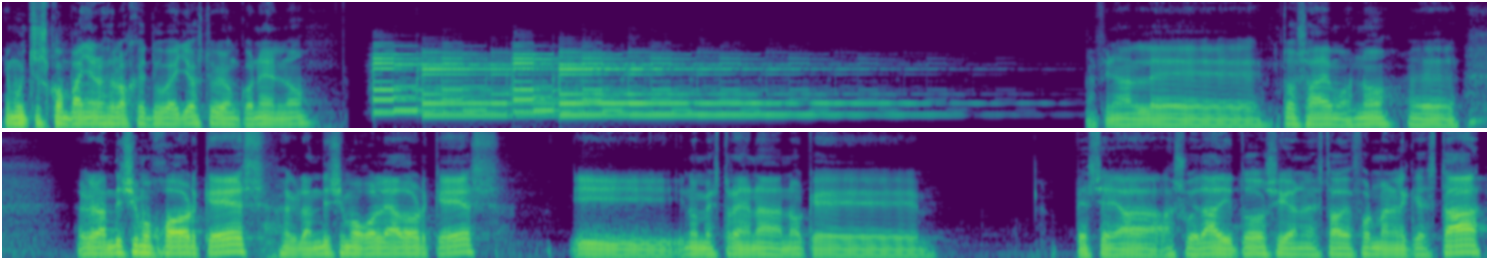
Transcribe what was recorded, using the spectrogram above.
muchos compañeros de los que tuve yo estuvieron con él. ¿no? Al final eh, todos sabemos, ¿no? El grandísimo jugador que es, el grandísimo goleador que es y, no me extraña nada, ¿no? Que pese a, su edad y todo siga en el estado de forma en el que está.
